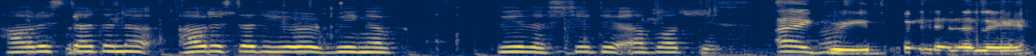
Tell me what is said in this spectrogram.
How does that? How does that you're being a feel shitty about this? I agree, huh? literally.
